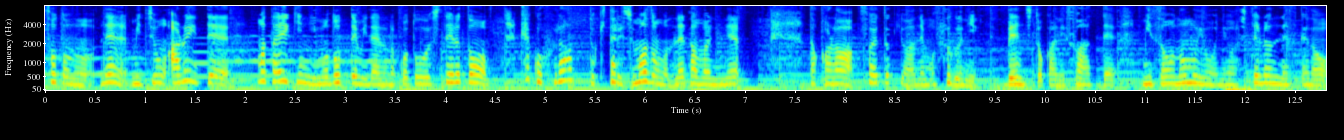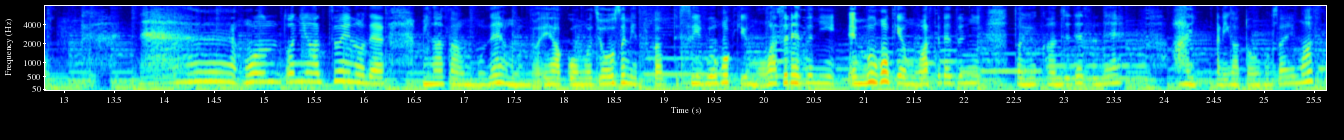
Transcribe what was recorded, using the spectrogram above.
外のね、道を歩いて、また駅に戻ってみたいなことをしてると、結構ふらっと来たりしますもんね、たまにね。だから、そういう時はね、もうすぐにベンチとかに座って水を飲むようにはしてるんですけど、本当に暑いので、皆さんもね、ほんとエアコンを上手に使って水分補給も忘れずに、塩分補給も忘れずに、という感じですね。はい、ありがとうございます。とい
